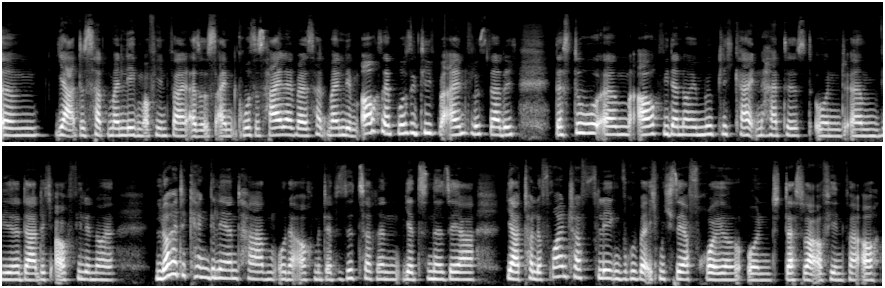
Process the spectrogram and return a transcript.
ähm, ja, das hat mein Leben auf jeden Fall, also ist ein großes Highlight, weil es hat mein Leben auch sehr positiv beeinflusst dadurch, dass du ähm, auch wieder neue Möglichkeiten hattest und ähm, wir dadurch auch viele neue Leute kennengelernt haben oder auch mit der Besitzerin jetzt eine sehr ja tolle Freundschaft pflegen, worüber ich mich sehr freue und das war auf jeden Fall auch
